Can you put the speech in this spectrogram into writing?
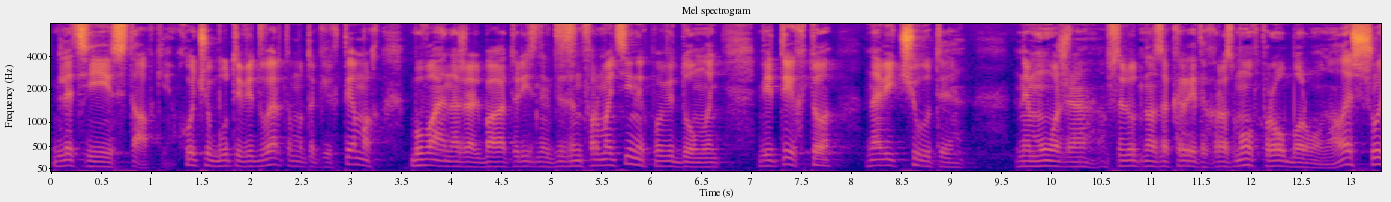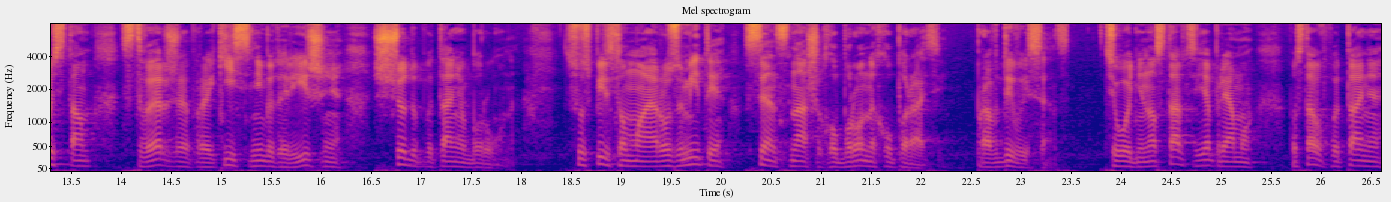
для цієї ставки. Хочу бути відвертим у таких темах. Буває, на жаль, багато різних дезінформаційних повідомлень від тих, хто навіть чути не може абсолютно закритих розмов про оборону, але щось там стверджує про якісь нібито рішення щодо питань оборони. Суспільство має розуміти сенс наших оборонних операцій, правдивий сенс. Сьогодні на ставці я прямо поставив питання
